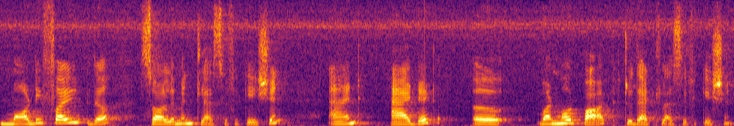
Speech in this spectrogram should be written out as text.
modified the Solomon classification and added uh, one more part to that classification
